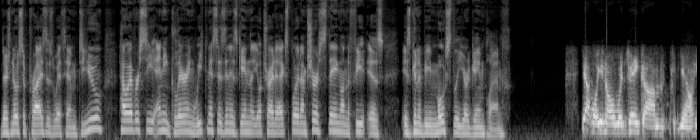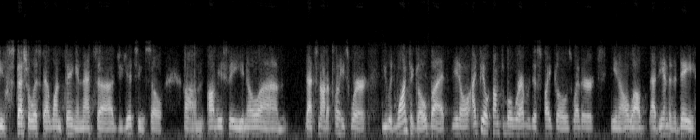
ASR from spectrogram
There's no surprises with him. Do you, however, see any glaring weaknesses in his game that you'll try to exploit? I'm sure staying on the feet is is going to be mostly your game plan. Yeah, well, you know, with Jake, um, you know, he's specialist at one thing, and that's uh, jujitsu. So, um, obviously, you know, um, that's not a place where you would want to go, but you know, I feel comfortable wherever this fight goes. Whether you know, well, at the end of the day,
